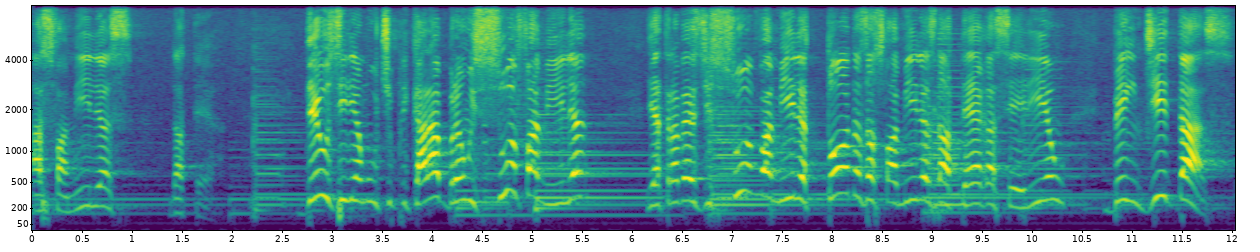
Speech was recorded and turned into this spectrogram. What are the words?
as famílias da terra. Deus iria multiplicar Abraão e sua família, e através de sua família, todas as famílias da terra seriam benditas.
